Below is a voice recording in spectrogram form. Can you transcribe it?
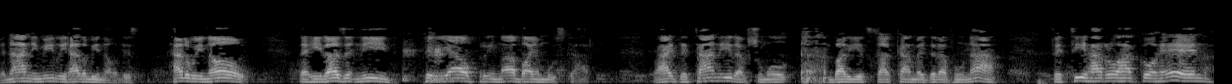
Benani mili, how do we know this? How do we know that he doesn't need piryao prima by a muskar? Right, the Tani of Shmuel Bar Yitzchak Kamed Rav Huna, v'ti haro hakohen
